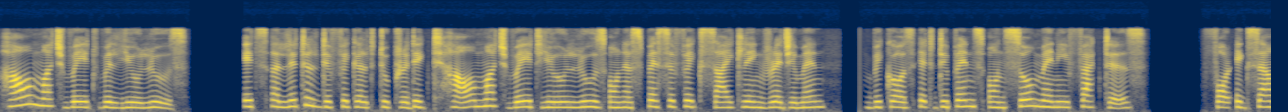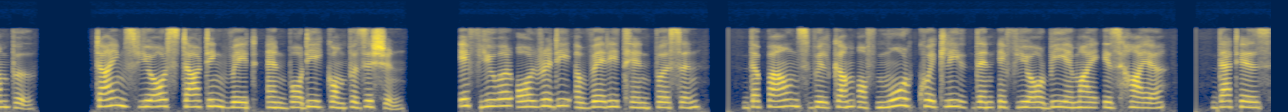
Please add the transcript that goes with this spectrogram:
How much weight will you lose? It's a little difficult to predict how much weight you'll lose on a specific cycling regimen, because it depends on so many factors. For example, times your starting weight and body composition. If you are already a very thin person, the pounds will come off more quickly than if your BMI is higher, that is,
